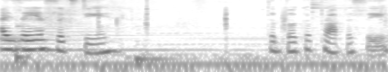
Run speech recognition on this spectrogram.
Isaiah 60 The Book of Prophecy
